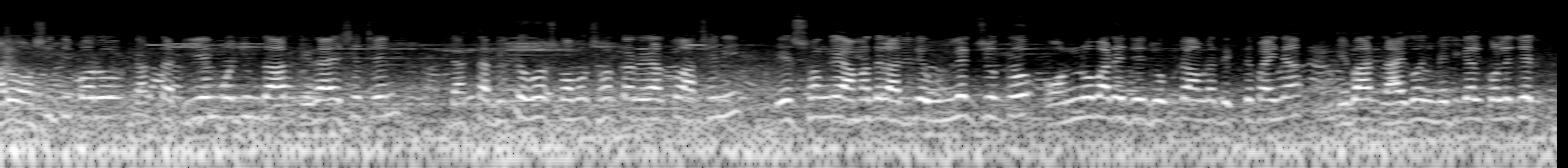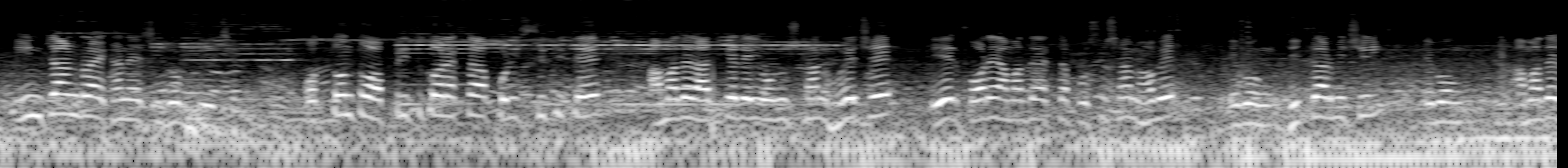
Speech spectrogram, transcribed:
আরও অশীতিপর ডাক্তার ডিএন মজুমদার, এরা এসেছেন। ডাক্তার বিত ঘোষ, কমল সরকার এরা তো আছেনই এর সঙ্গে আমাদের আজকে উল্লেখযোগ্য অন্যবারে যে যোগটা আমরা দেখতে পাই না, এবার রায়গঞ্জ মেডিকেল কলেজের ইন্টার্নরা এখানে এসে যোগ দিয়েছেন। অত্যন্ত অপ্রীতিকর একটা পরিস্থিতিতে আমাদের আজকের এই অনুষ্ঠান হয়েছে। এরপরে আমাদের একটা প্রসেশন হবে এবং ধিক্কার মিছিল এবং আমাদের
